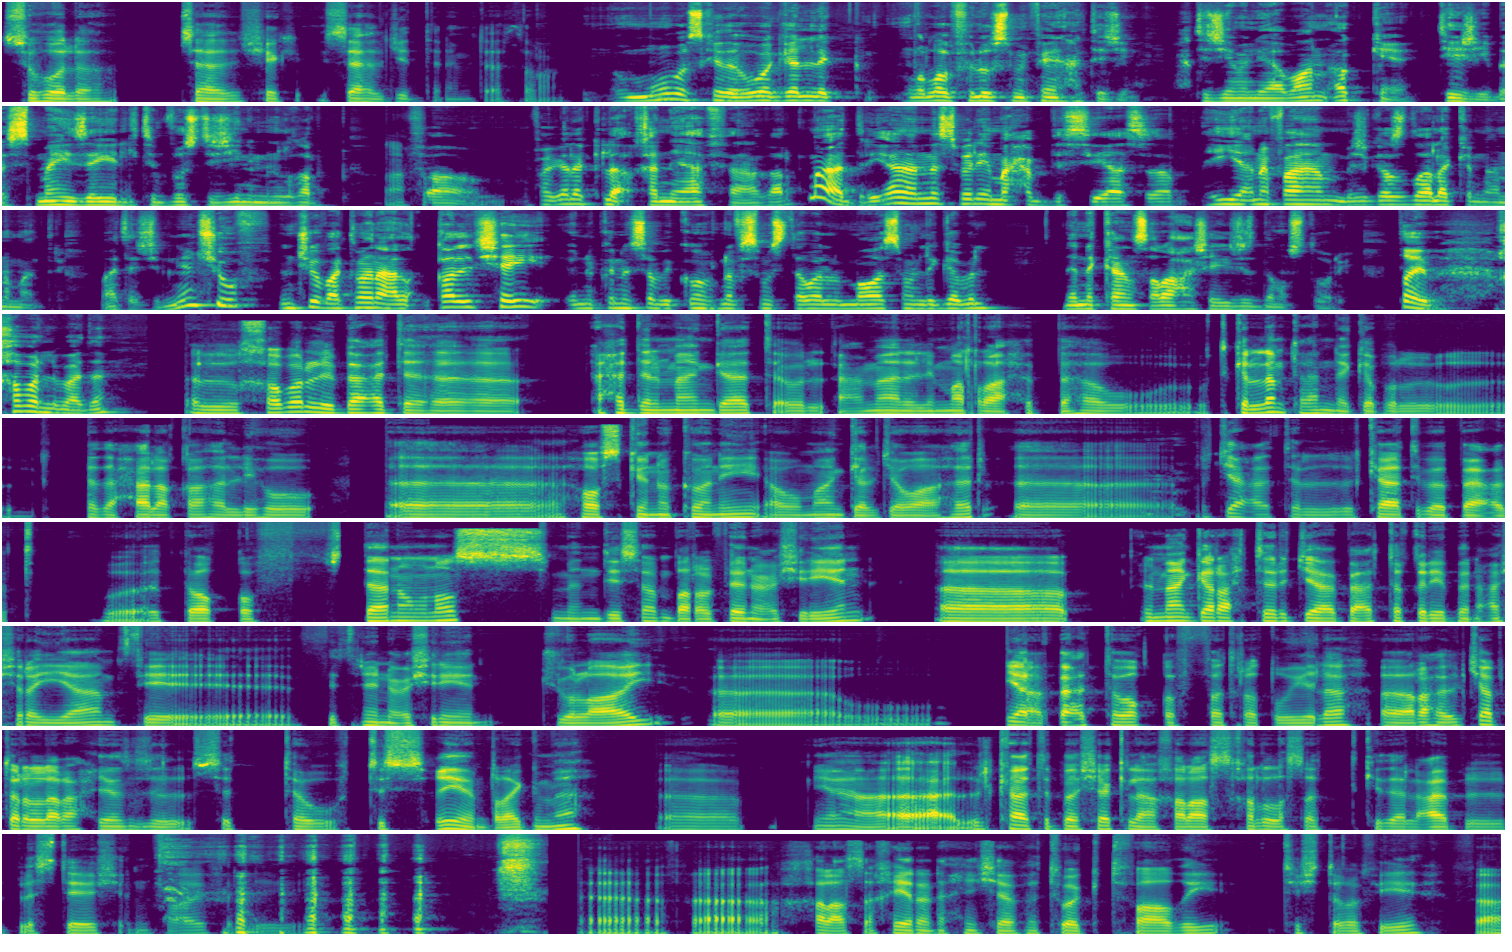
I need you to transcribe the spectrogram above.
فسهولة سهل شيء سهل جدا إنهم يتأثرون. مو بس كذا هو قال لك والله الفلوس من فين حتجي؟ حتجي من اليابان؟ okay تيجي بس ما هي زي اللي الفلوس تجيني من الغرب. ف... فقال لك لا خلني اثر على الغرب. ما أدري أنا بالنسبة لي ما أحب السياسة. هي أنا فاهم إيش قصده لكن أنا ما أدري. ما تعجبني نشوف نشوف. أتمنى على الأقل شيء إنه كونوسوبا يكون في نفس مستوى المواسم اللي قبل لأنه كان صراحة شيء جدا أسطوري. طيب الخبر اللي بعده؟ الخبر اللي بعده أحد المانجات أو الأعمال اللي مرة أحبها وتكلمت عنه قبل كذا حلقة اللي هو آه، هوسيكي نو كوني أو مانجا الجواهر. آه، رجعت الكاتبة بعد توقف سنة ونص من ديسمبر 2020 آه، المانجا راح ترجع بعد تقريبا 10 أيام في في 22 July. آه، yeah بعد توقف فترة طويلة آه، راح ال chapter اللي راح ينزل 96 رقمه. آه، yeah الكاتبة شكلها خلاص خلصت كذا ألعاب البلاي ستيشن 5 اللي آه، فخلاص أخيرا الحين شافت وقت فاضي تشتغل فيه. ف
